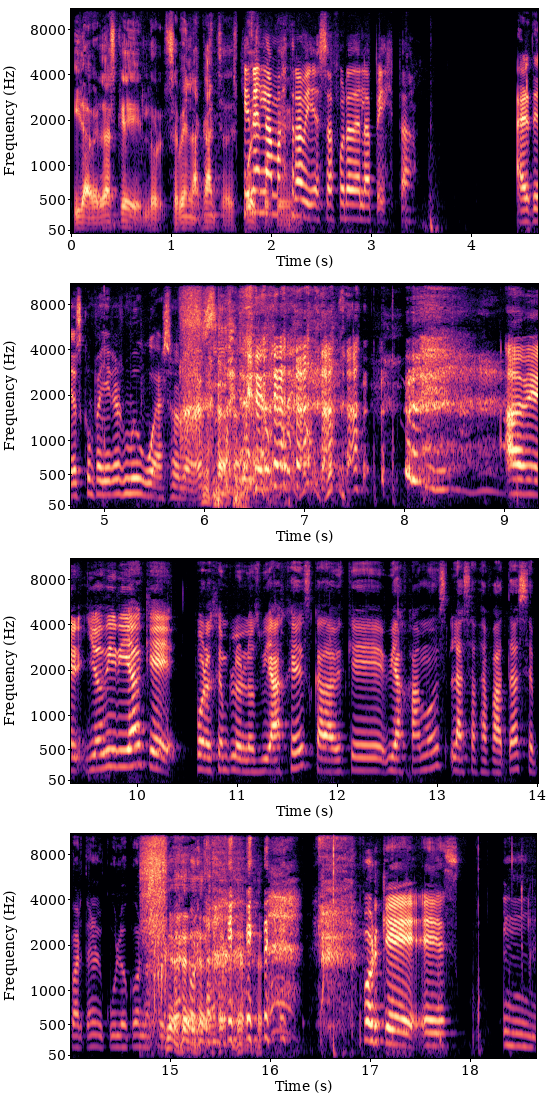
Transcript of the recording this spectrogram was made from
y la verdad es que lo, se ve en la cancha después. ¿Quién es la más traviesa fuera de la pista? A ver, compañeros muy guasonos. A ver, yo diría que, por ejemplo, en los viajes, cada vez que viajamos, las azafatas se parten el culo con nosotros porque, porque es... Mm,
